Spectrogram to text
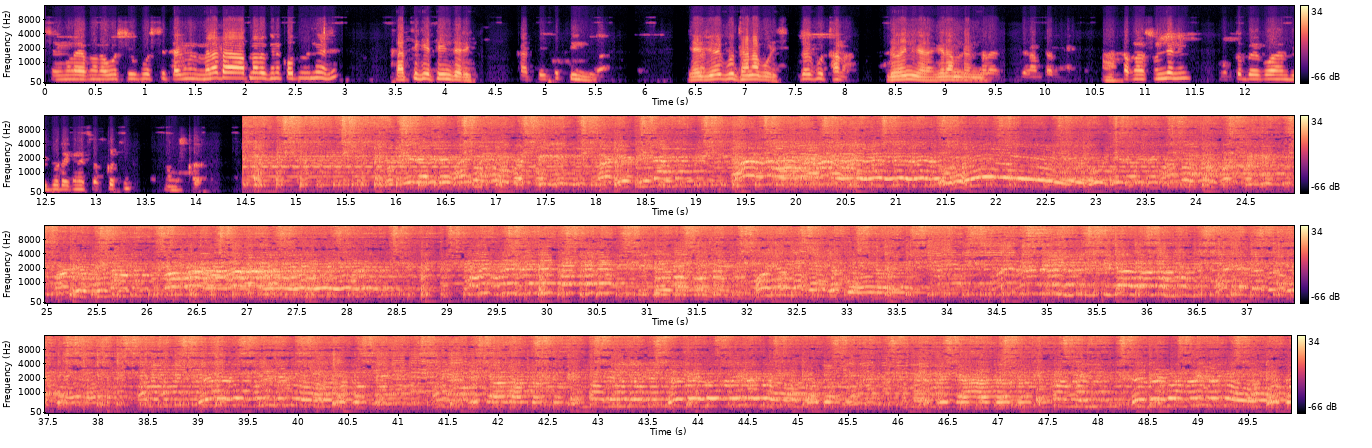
সেই মেলায় আপনারা অবশ্যই উপস্থিত থাকবেন। মেলাটা আপনার ওখানে কতদিনে আছে? কার্তিকের তিন তারিখ। কার্তিকের তিন দিন। জয়পুর থানা পড়েছে। জয়পুর থানা। রোহিণগাড়া গ্রামটার নাম গ্রামটা। হ্যাঁ। আপনারা শুনলেনই বক্তব্য এরপর আমি ভিডিওটা এখানে শেষ করছি নমস্কার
